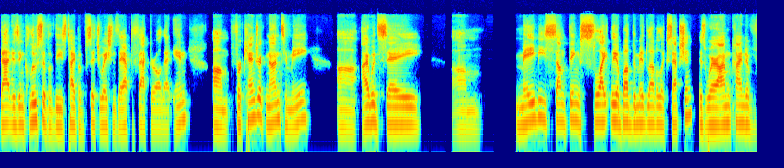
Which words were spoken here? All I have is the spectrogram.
that is inclusive of these type of situations they have to factor all that in. Um, for kendrick nunn to me uh, i would say um, maybe something slightly above the mid-level exception is where I'm kind of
